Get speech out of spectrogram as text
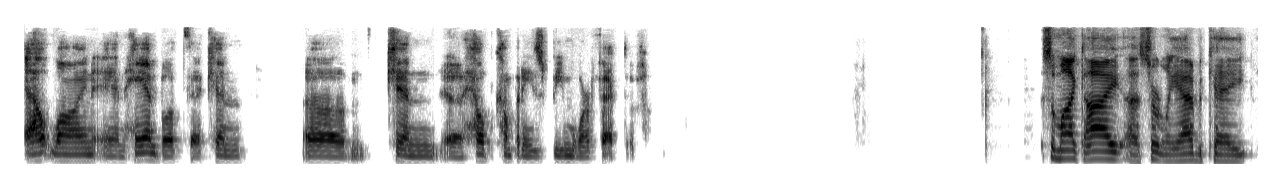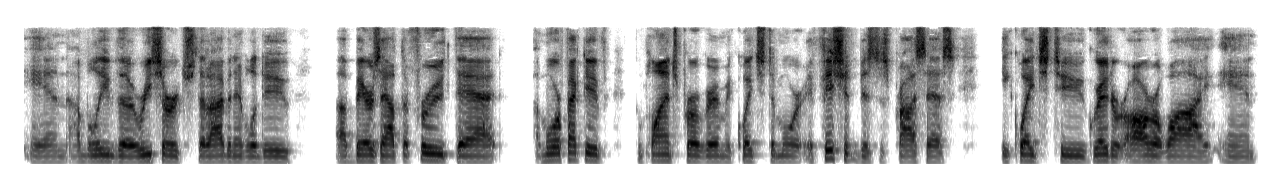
outline and handbook that can um, can uh, help companies be more effective. so, Mike, I uh, certainly advocate, and I believe the research that I've been able to do uh, bears out the fruit that a more effective compliance program equates to more efficient business process, equates to greater ROI and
